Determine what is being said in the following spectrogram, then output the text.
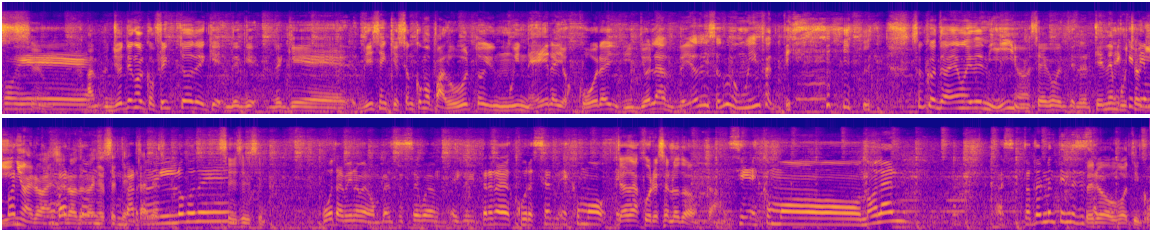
Como que. Sí. A- Yo tengo el conflicto de que, de que, de que dicen que son como para adultos y muy negras y oscuras y yo las veo y son como muy infantiles. son como todavía muy de niños. O sea, como tienen mucho guiño a los, a los años Tim 70. Burton, el loco de. Sí, sí, sí. Puta, a mí no me convence ese weón. Es que trata de oscurecer, es como. Trata de oscurecerlo todo. Sí, es como Nolan, así, totalmente innecesario. Pero gótico.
